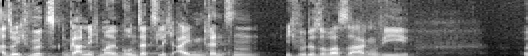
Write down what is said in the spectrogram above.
also ich würde es gar nicht mal grundsätzlich eingrenzen. Ich würde sowas sagen wie, äh,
